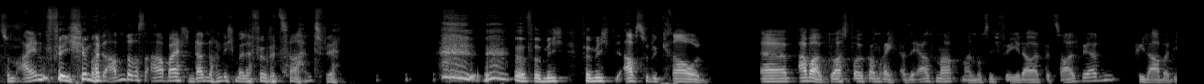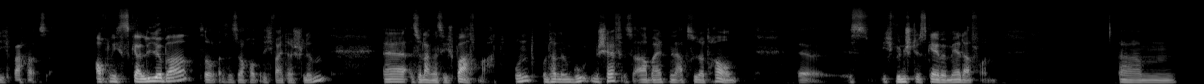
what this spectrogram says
Zum einen für jemand anderes arbeiten und dann noch nicht mal dafür bezahlt werden. für, mich, für mich absolute Grauen. Äh, aber du hast vollkommen recht. Also erstmal, man muss nicht für jede Arbeit bezahlt werden. Viele Arbeit, die ich mache, ist auch nicht skalierbar. So, das ist auch hoffentlich weiter schlimm. Äh, solange es sich Spaß macht. Und unter einem guten Chef ist Arbeiten ein absoluter Traum. Äh, ist, ich wünschte, es gäbe mehr davon. Ähm,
